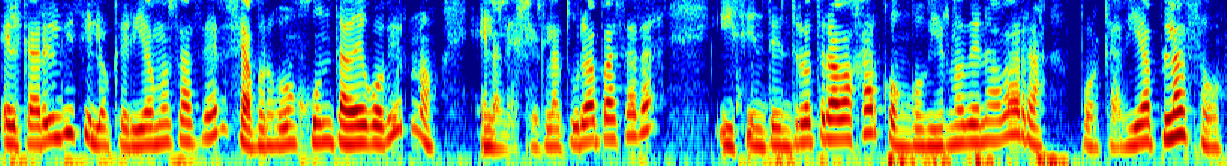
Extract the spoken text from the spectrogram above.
el carril bici lo queríamos hacer, se aprobó en Junta de Gobierno en la legislatura pasada y se intentó trabajar con Gobierno de Navarra porque había plazo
